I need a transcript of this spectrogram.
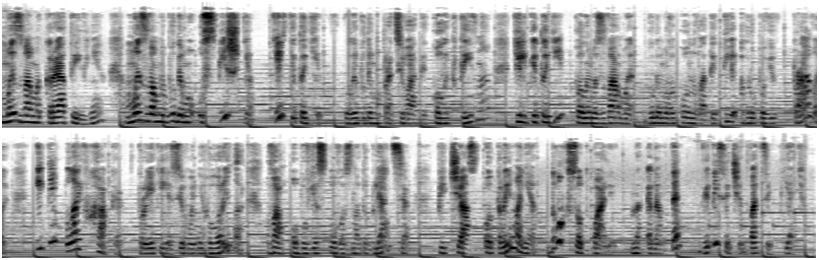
ми з вами креативні, ми з вами будемо успішні тільки тоді, коли будемо працювати колективно, тільки тоді, коли ми з вами будемо виконувати ті групові вправи і ті лайфхаки, про які я сьогодні говорила, вам обов'язково знадобляться під час отримання 200 балів на НМТ 2025.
